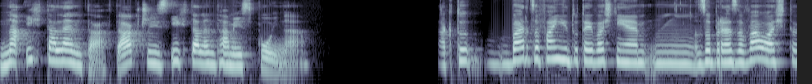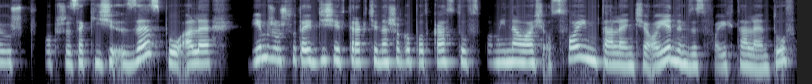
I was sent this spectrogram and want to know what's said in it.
na ich talentach, tak? czyli z ich talentami spójne. Tak, to bardzo fajnie tutaj właśnie mm, zobrazowałaś to już poprzez jakiś zespół, ale wiem, że już tutaj dzisiaj w trakcie naszego podcastu wspominałaś o swoim talencie, o jednym ze swoich talentów.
